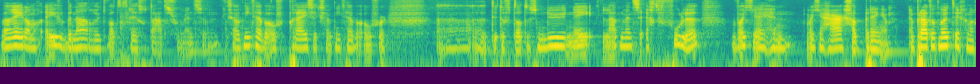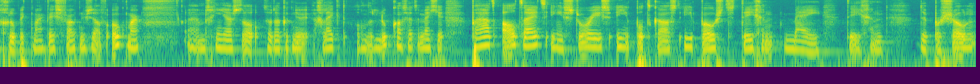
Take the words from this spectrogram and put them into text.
Waarin je dan nog even benadrukt wat het resultaat is voor mensen. Ik zou het niet hebben over prijzen. Ik zou het niet hebben over uh, dit of dat is nu. Nee, laat mensen echt voelen wat, jij hen, wat je haar gaat brengen. En praat ook nooit tegen een groep. Ik maak deze fout nu zelf ook, maar uh, misschien juist wel zodat ik het nu gelijk onder de loep kan zetten met je. Praat altijd in je stories, in je podcast, in je posts tegen mij. Tegen de persoon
